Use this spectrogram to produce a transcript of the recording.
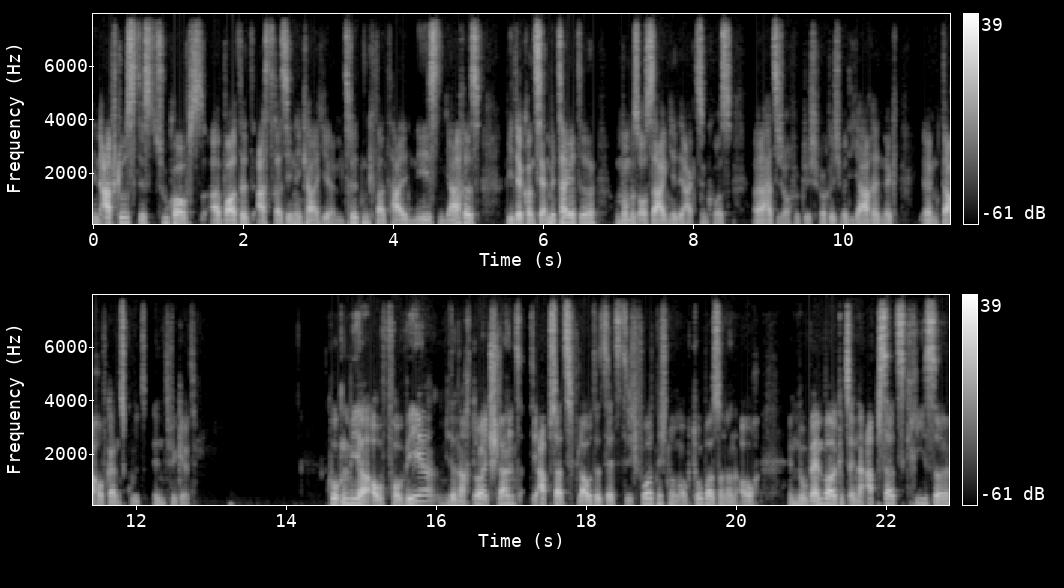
Den Abschluss des Zukaufs erwartet AstraZeneca hier im dritten Quartal nächsten Jahres wie der Konzern mitteilte. Und man muss auch sagen, hier der Aktienkurs äh, hat sich auch wirklich, wirklich über die Jahre hinweg ähm, darauf ganz gut entwickelt. Gucken wir auf VW wieder nach Deutschland. Die Absatzflaute setzt sich fort, nicht nur im Oktober, sondern auch im November gibt es eine Absatzkrise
